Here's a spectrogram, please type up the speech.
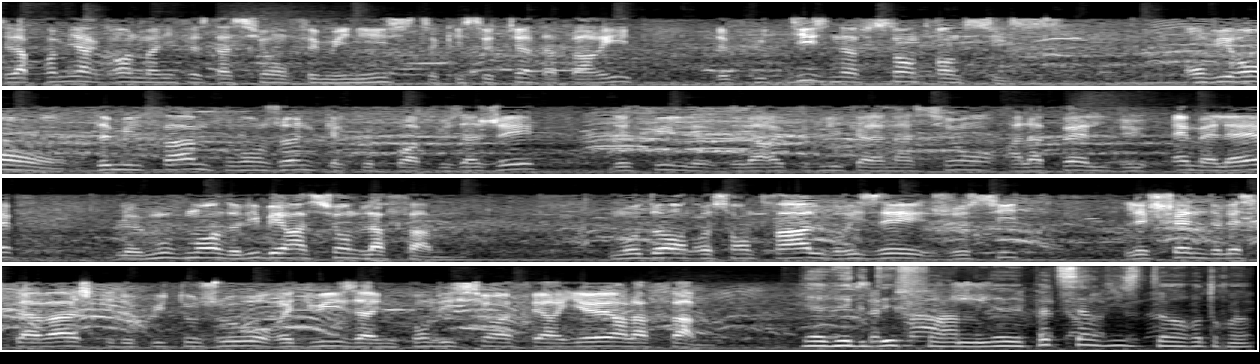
C'est la première grande manifestation féministe qui se tient à Paris depuis 1936. Environ 2000 femmes, souvent jeunes, quelquefois plus âgées, défilent de la République à la Nation à l'appel du MLF, le mouvement de libération de la femme. Mot d'ordre central, briser, je cite, les chaînes de l'esclavage qui depuis toujours réduisent à une condition inférieure la femme. Il y avait des femmes, il n'y avait pas de service d'ordre.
